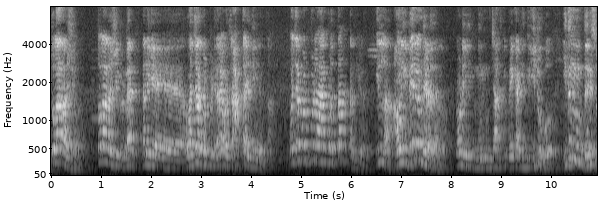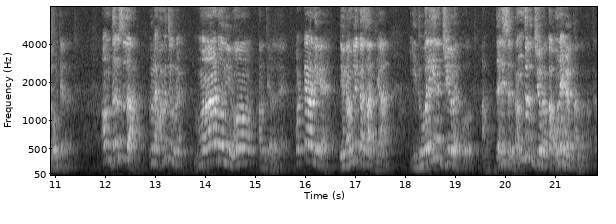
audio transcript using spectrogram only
ತುಲಾರಾಶಿ ಕೂಡಲೇ ನನಗೆ ವಜ್ರ ಕೊಟ್ಬಿಟ್ಟಿದ್ದಾರೆ ವಜ್ರ ಆಗ್ತಾ ಇದ್ದೀನಿ ಅಂತ. ವಜ್ರ ಕೊಟ್ಬಿಡಲ್ಲ ಆಗ್ಬಿಡುತ್ತಾ ಅಂತ ಕೇಳಿದೆ. ಇಲ್ಲ, ಅವನಿಗೆ ಬೇರೆ ಒಂದು ಹೇಳಿದೆ ನಾನು. ನೋಡಿ ನಿಮ್ಮ ನಿಮ್ ಜಾತಕಕ್ಕೆ ಬೇಕಾಗಿದ್ದು ಇದು, ಇದನ್ನ ನೀನು ಧರಿಸು ಅಂತ ಹೇಳಿದೆ. ಅವನು ಧರಿಸಿದ? ಆಗುತ್ತೆ ಮಾಡೋ ಮಾಡು ನೀನು ಅಂತ ಹೇಳಿದೆ. ಕೊಟ್ಟೆ ಅವನಿಗೆ ನೀವು ನಂಬಲಿಕ್ಕೆ ಸಾಧ್ಯ? ಇದುವರೆಗಿನ ಜೀವನಕ್ಕೂ, ಆ ಧರಿಸಿದ ನಂತರದ ಜೀವನಕ್ಕೂ ಅವನೇ ಹೇಳ್ತಾನೆ ನಮ್ಮ ಹತ್ರ.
